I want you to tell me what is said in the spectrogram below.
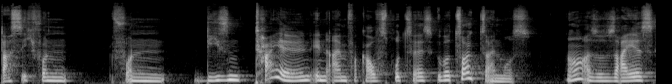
dass ich von, von diesen Teilen in einem Verkaufsprozess überzeugt sein muss. Also sei es,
